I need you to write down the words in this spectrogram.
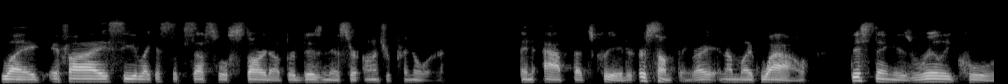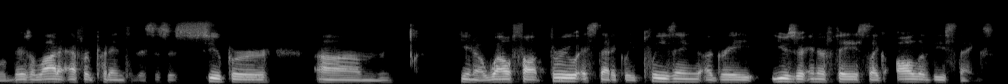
Like if I see like a successful startup or business or entrepreneur, an app that's created or something, right? And I'm like, wow, this thing is really cool. There's a lot of effort put into this. This is super, um, you know, well thought through, aesthetically pleasing, a great user interface, like all of these things.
